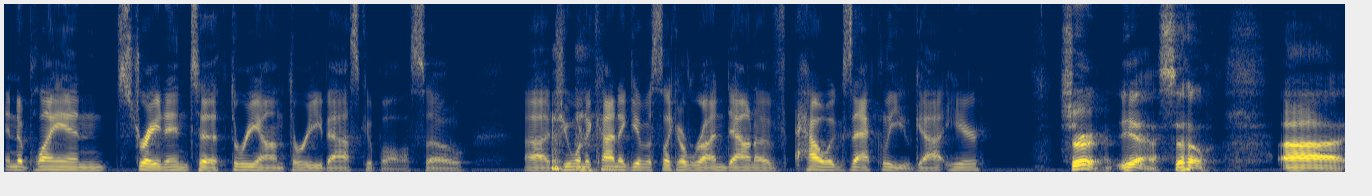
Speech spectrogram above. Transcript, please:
into playing straight into three on three basketball. So, uh, do you want to kind of give us like a rundown of how exactly you got here? Sure. Yeah. So, uh,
